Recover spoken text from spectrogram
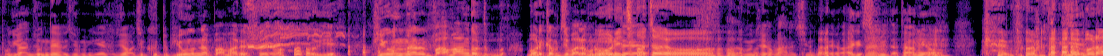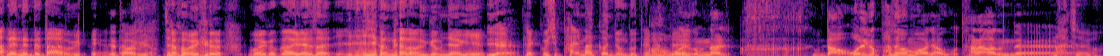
보기 안 좋네요, 지금. 예, 그죠. 지금 그때 비 오는 날 빠마랬어요. 예. 비 오는 날은 빠마한 것도 뭐- 머리 감지 말라고 그러는데. 머리 쳐져요. 아, 문제가 많은 친구예요. 알겠습니다. 다음이요. 네. 뭘안 했는데 다음이에요. 예, 다음이요. 자, 월급, 월급 관련해서 1 년간 언급량이 예. 198만 건 정도 아, 되는데. 월급날, 아, 나 월급 받으면 뭐하냐고. 다 나가는데. 맞아요.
